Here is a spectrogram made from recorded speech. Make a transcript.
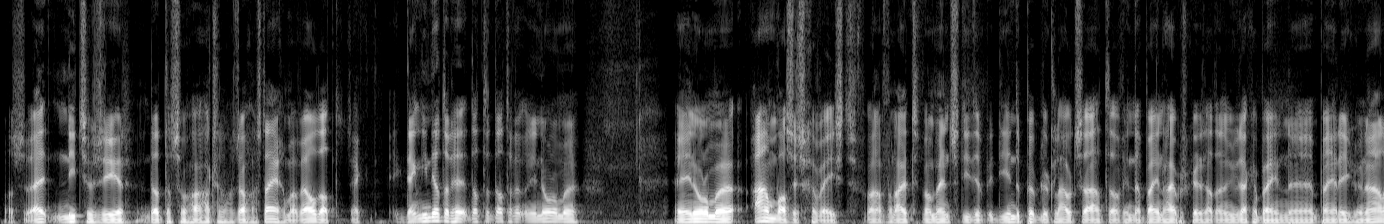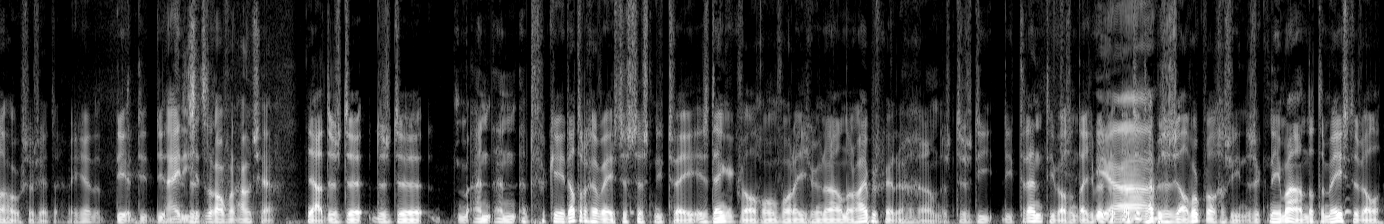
als, eh, niet zozeer dat dat zo hard zou zou gaan stijgen, maar wel dat... Ik, ik denk niet dat er, dat er, dat er een enorme, een enorme aanwas is geweest van, vanuit van mensen die, de, die in de public cloud zaten of in de, bij een hyperscaler zaten en nu lekker bij een, eh, bij een regionale hoster zitten. Weet je? Die, die, die, Nee, die zitten er al van oudsher. ja, dus, de, dus de, en, en het verkeer dat er geweest is tussen die twee, is denk ik wel gewoon van regionaal naar hyperscaler gegaan. Dus, dus die, die trend die was een tijdje bezig. Ja. Dat, dat hebben ze zelf ook wel gezien. Dus ik neem aan dat de meesten wel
